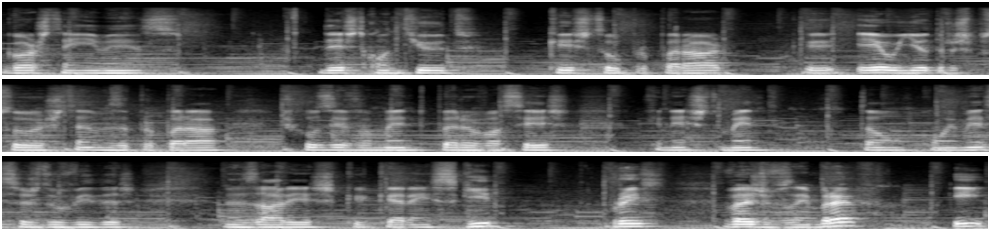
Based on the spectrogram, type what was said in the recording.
gostem imenso deste conteúdo que estou a preparar, que eu e outras pessoas estamos a preparar exclusivamente para vocês que neste momento estão com imensas dúvidas nas áreas que querem seguir. Por isso, vejo-vos em breve e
